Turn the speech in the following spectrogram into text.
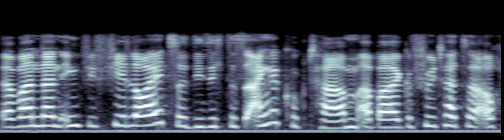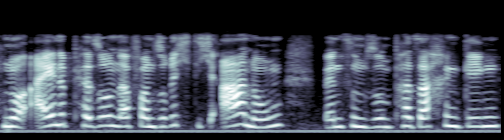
Da waren dann irgendwie vier Leute, die sich das angeguckt haben, aber gefühlt hatte auch nur eine Person davon so richtig Ahnung, wenn es um so ein paar Sachen ging,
